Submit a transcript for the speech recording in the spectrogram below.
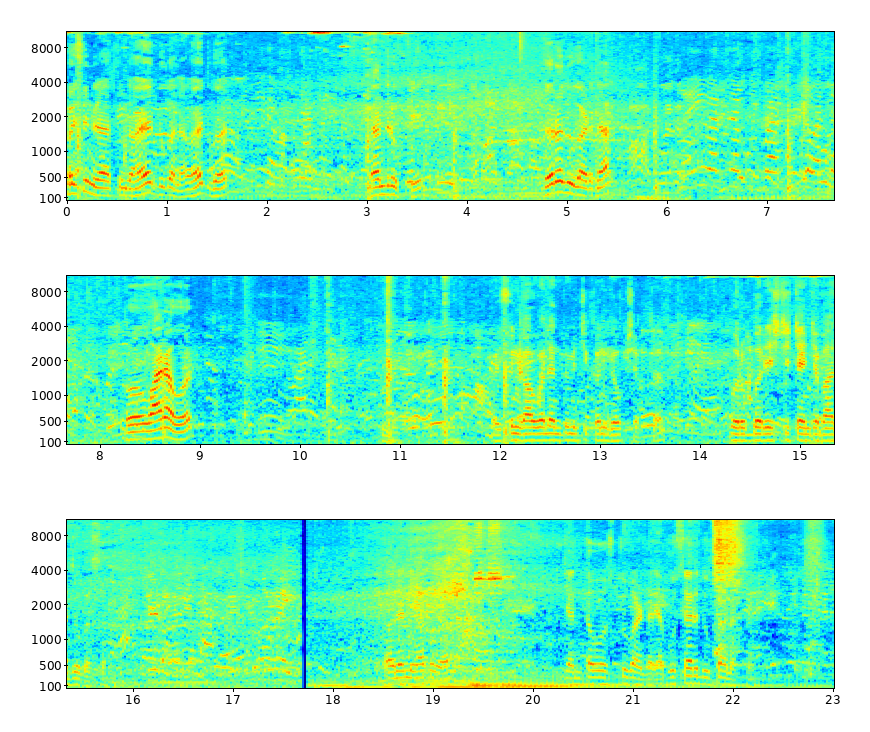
खयसून राहत तुमचं. हळद दुकान आहे, हळद घर. नांद्रुकचे दररोज उघडता? हो, वारावर? खैसून गाववाल्यान तुम्ही चिकन घेऊ शकता. बरोबर एस टी स्टँडच्या बाजूक असं गावल्यान ह्या बघा जनता वस्तू भांडार या भुसार दुकान असं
